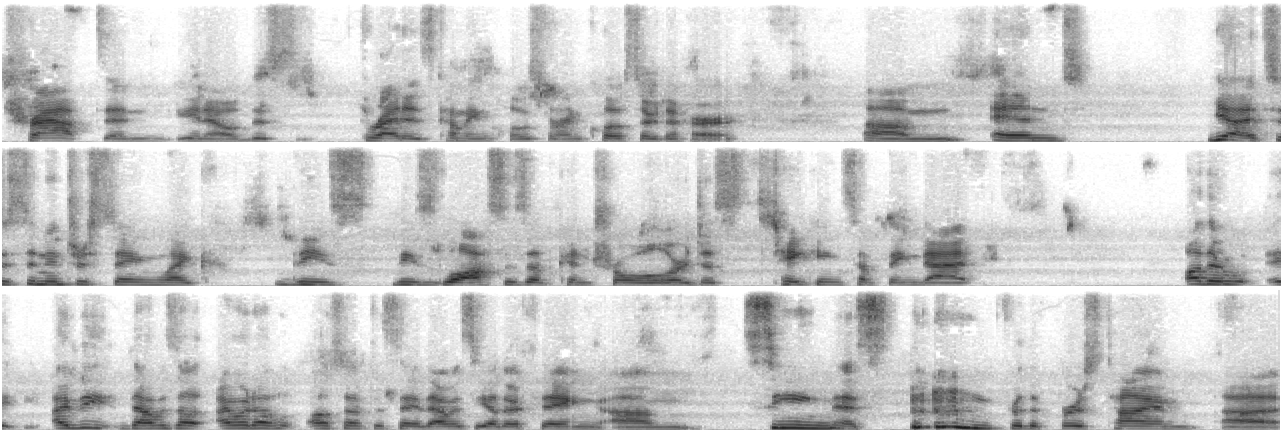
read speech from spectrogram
trapped and you know this threat is coming closer and closer to her. Um, and yeah it's just an interesting like these these losses of control or just taking something that other i mean that was i would also have to say that was the other thing um, seeing this for the first time uh,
